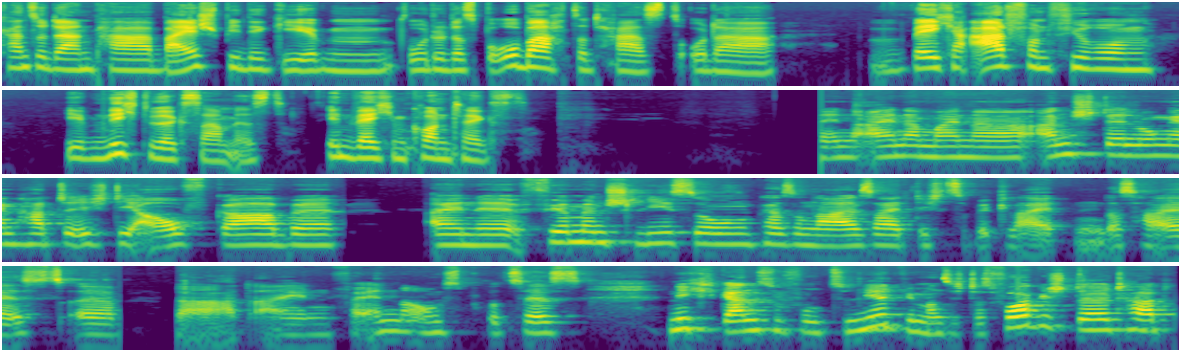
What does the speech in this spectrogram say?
Kannst du da ein paar Beispiele geben, wo du das beobachtet hast oder welche Art von Führung eben nicht wirksam ist? In welchem Kontext? In einer meiner Anstellungen hatte ich die Aufgabe, eine Firmenschließung personalseitig zu begleiten. Das heißt, äh, da hat ein Veränderungsprozess nicht ganz so funktioniert, wie man sich das vorgestellt hat.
